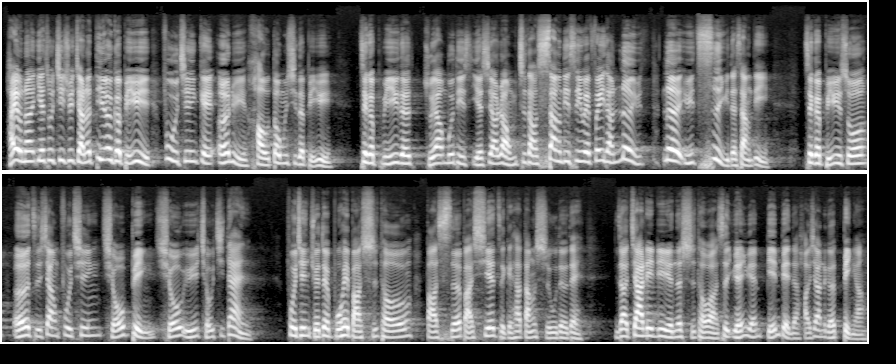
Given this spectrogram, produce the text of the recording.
还有呢，耶稣继续讲了第二个比喻，父亲给儿女好东西的比喻。这个比喻的主要目的也是要让我们知道，上帝是一位非常乐于乐于赐予的上帝，这个比喻说，儿子向父亲求饼、求鱼、求鸡蛋，父亲绝对不会把石头、把蛇、把蝎子给他当食物，对不对？你知道加利利人的石头啊，是圆圆扁扁的，好像那个饼啊。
